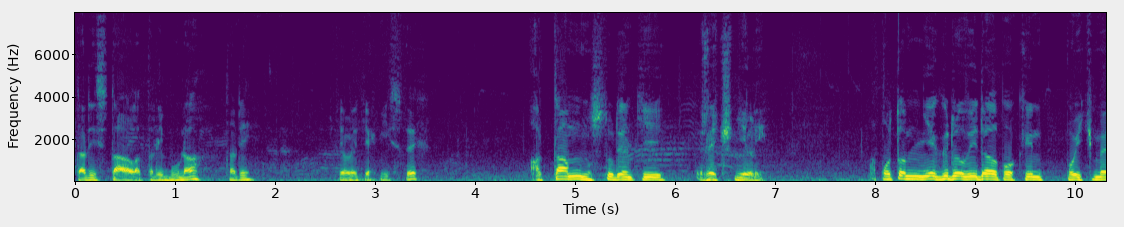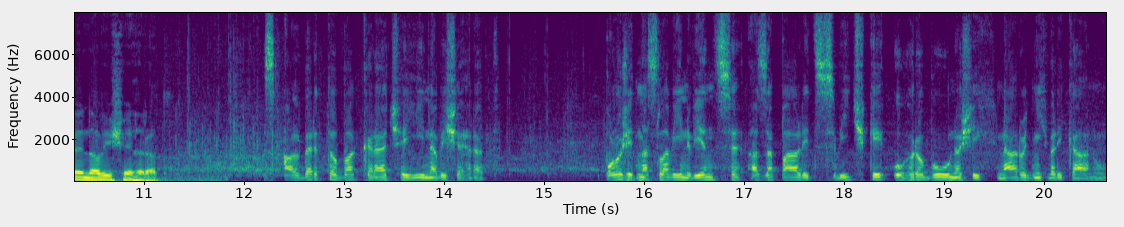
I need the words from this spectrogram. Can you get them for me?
tady stála tribuna, tady, v těchto těch místech. A tam studenti řečnili. A potom někdo vydal pokyn, pojďme na Vyšehrad. Z Albertova kráčejí na Vyšehrad. Položit na Slavín věnce a zapálit svíčky u hrobů našich národních velikánů.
